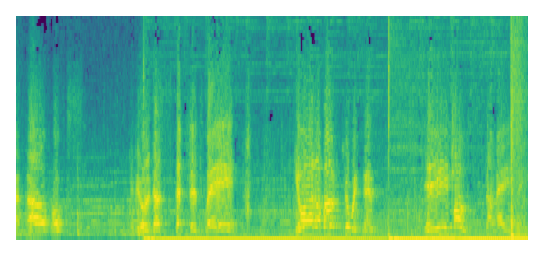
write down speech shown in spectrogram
And now, folks, if you'll just step this way, you are about to witness the most amazing,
